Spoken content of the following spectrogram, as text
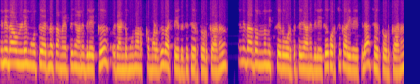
ഇനി ഇതാ ഉള്ളി മൂത്ത് വരുന്ന സമയത്ത് ഞാൻ ഇതിലേക്ക് രണ്ട് മൂന്ന് ഉണക്കമുളക് കട്ട് ചെയ്തിട്ട് ചേർത്ത് കൊടുക്കുകയാണ്. ഇനി ഇത് അതൊന്ന് മിക്സ് ചെയ്ത് കൊടുത്തിട്ട് ഞാൻ ഇതിലേക്ക് കുറച്ച് കറിവേപ്പില ചേർത്ത് കൊടുക്കുകയാണ്.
